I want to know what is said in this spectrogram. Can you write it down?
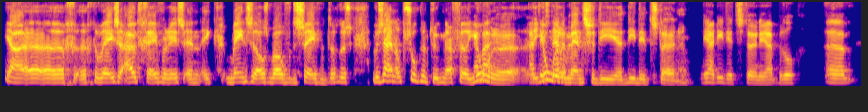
ja, gewezen uitgever is. En ik meen zelfs boven de 70. Dus we zijn op zoek natuurlijk naar veel ja, jongere, jongere mensen die, die dit steunen. Ja, die dit steunen. Ja, ik bedoel. Um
